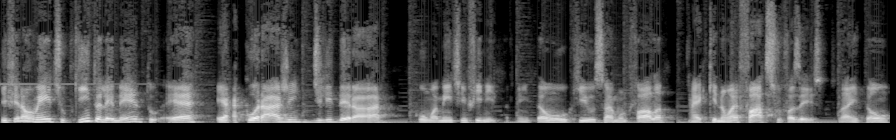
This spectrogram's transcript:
E finalmente, o quinto elemento é, é a coragem de liderar com uma mente infinita. Então, o que o Simon fala é que não é fácil fazer isso. Né? Então,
